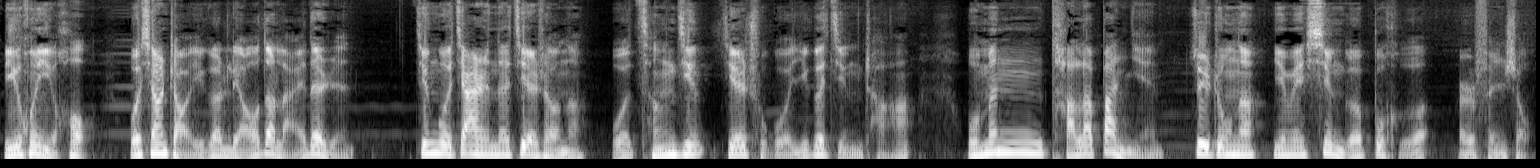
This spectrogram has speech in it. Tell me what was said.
离婚以后，我想找一个聊得来的人。经过家人的介绍呢，我曾经接触过一个警察，我们谈了半年，最终呢，因为性格不合而分手。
